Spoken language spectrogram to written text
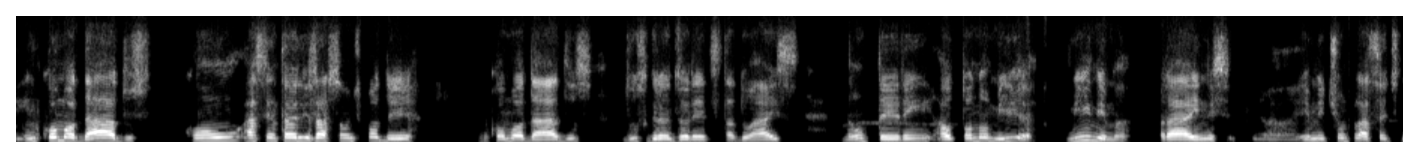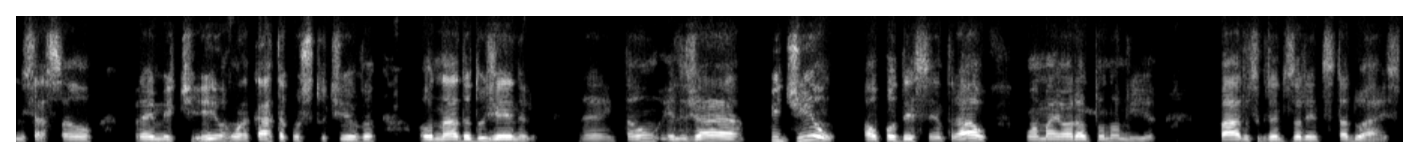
incomodados com a centralização de poder, incomodados dos grandes orientes estaduais não terem autonomia mínima para emitir um plano de iniciação, para emitir uma carta constitutiva ou nada do gênero. Né? Então, eles já pediam ao poder central uma maior autonomia para os grandes orientes estaduais.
